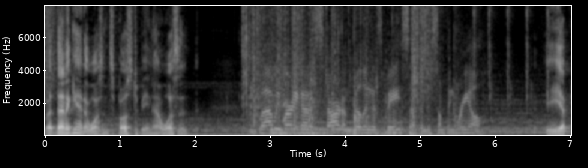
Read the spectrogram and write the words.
But then again, it wasn't supposed to be now, was it? I'm glad we've already got a start on building this base up into something real. Yep.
